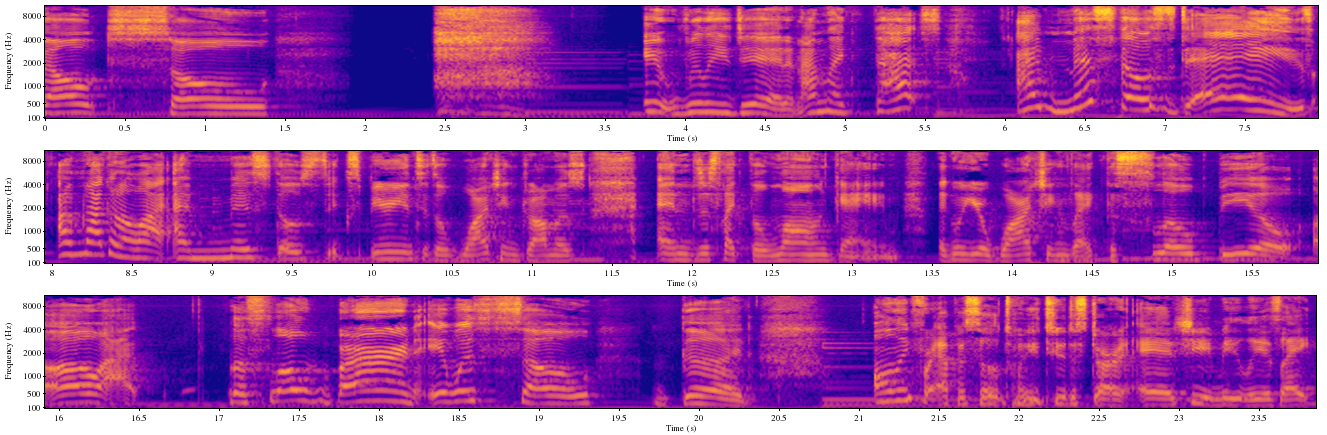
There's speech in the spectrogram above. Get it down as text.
felt so it really did and i'm like that's I miss those days. I'm not gonna lie. I miss those experiences of watching dramas and just like the long game. Like when you're watching like the slow build. Oh, I, the slow burn. It was so good. Only for episode 22 to start, and she immediately is like,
